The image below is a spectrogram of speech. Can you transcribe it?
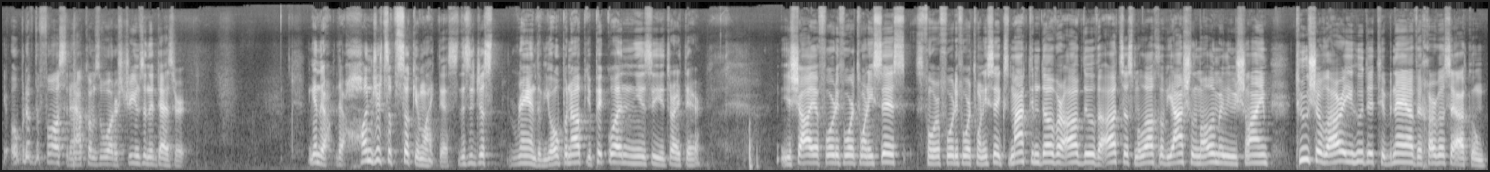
You open up the faucet and out comes the water. Streams in the desert. Again, there, there are hundreds of psukim like this. This is just random. You open up, you pick one, and you see it's right there. Yeshaya 44, 26, 44, 26. Maktim dover abdu v'atzos malachav yashlim ha'omer liyushlayim tushav la'ara Yehuda tibnea v'charvos akum.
